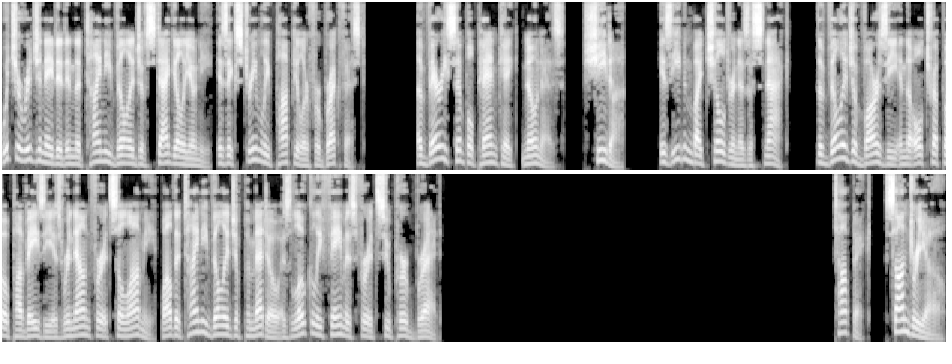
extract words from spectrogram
which originated in the tiny village of Stagiglione, is extremely popular for breakfast. A very simple pancake, known as shita, is eaten by children as a snack. The village of Varzi in the Oltrepo Pavese is renowned for its salami, while the tiny village of Pometo is locally famous for its superb bread. Sondrio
